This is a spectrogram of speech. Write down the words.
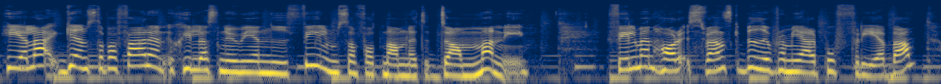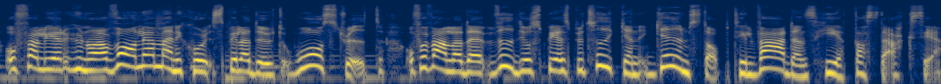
Hela GameStop-affären skildras nu i en ny film som fått namnet Dumb Money. Filmen har svensk biopremiär på fredag och följer hur några vanliga människor spelade ut Wall Street och förvandlade videospelsbutiken GameStop till världens hetaste aktie.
